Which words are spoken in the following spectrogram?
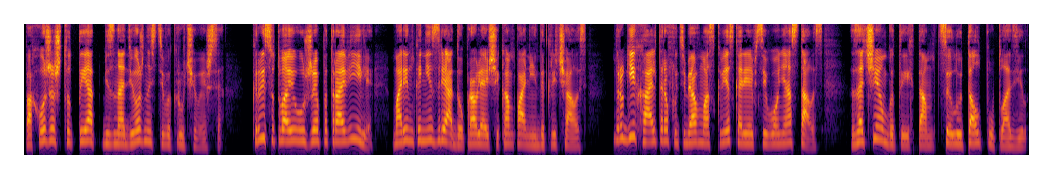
Похоже, что ты от безнадежности выкручиваешься. Крысу твою уже потравили. Маринка не зря до управляющей компании докричалась. Других альтеров у тебя в Москве, скорее всего, не осталось. Зачем бы ты их там целую толпу плодил?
